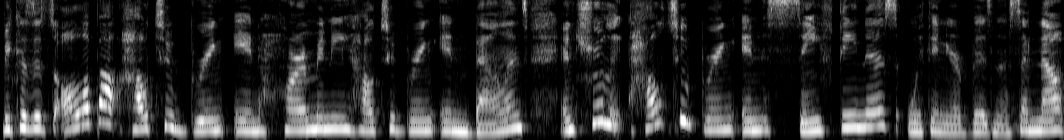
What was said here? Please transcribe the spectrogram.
because it's all about how to bring in harmony, how to bring in balance, and truly how to bring in safetyness within your business. And now,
